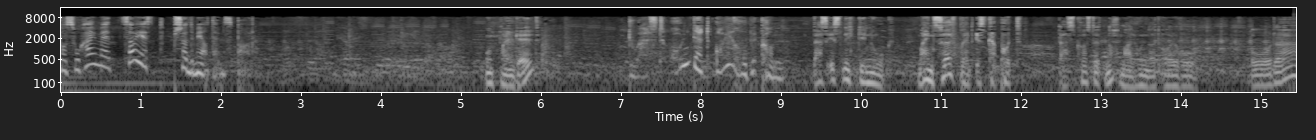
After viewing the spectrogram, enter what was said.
Posłuchajmy, co jest przedmiotem sporu. Und mein Geld? Du hast 100 Euro bekommen. Das ist nicht genug. Mein Surfbrett ist kaputt. Das kostet nochmal 100 Euro. Oder?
